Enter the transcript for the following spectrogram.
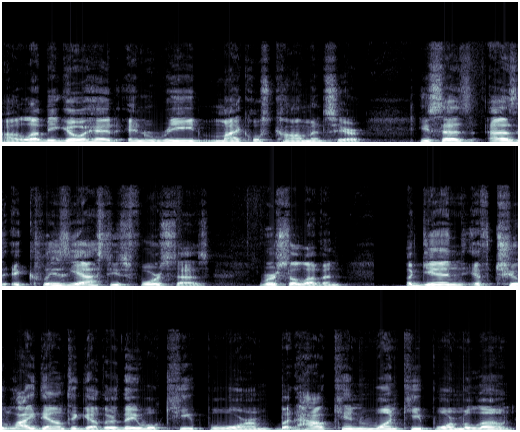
uh, let me go ahead and read Michael's comments here. He says, as Ecclesiastes 4 says, verse 11, again, if two lie down together, they will keep warm, but how can one keep warm alone?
